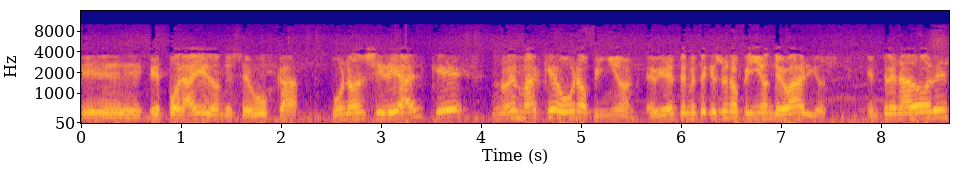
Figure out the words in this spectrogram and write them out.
eh, es por ahí donde se busca un once ideal que no es más que una opinión. Evidentemente que es una opinión de varios entrenadores,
